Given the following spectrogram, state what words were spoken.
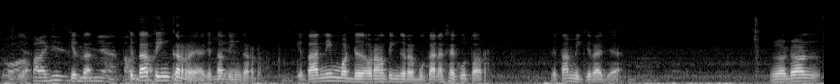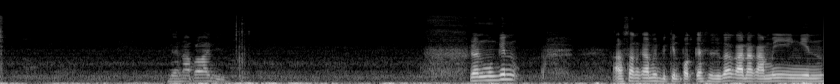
Oh, Ya, apalagi kita tahun kita tinker ya kita Iya. tinker. Kita ini model orang tinker bukan eksekutor. Kita mikir aja. Dan dan apa lagi? Dan mungkin alasan kami bikin podcast juga karena kami ingin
